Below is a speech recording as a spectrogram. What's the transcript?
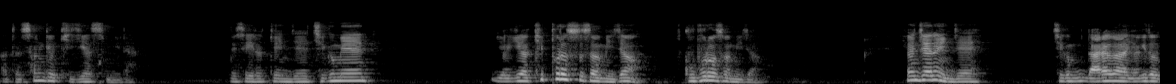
어떤 선교 기지였습니다. 그래서 이렇게 이제 지금의 여기가 키프로스 섬이죠. 구브로 섬이죠. 현재는 이제 지금 나라가 여기도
